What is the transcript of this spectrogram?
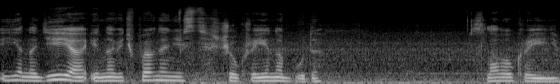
є надія і навіть впевненість, що Україна буде. Слава Україні!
